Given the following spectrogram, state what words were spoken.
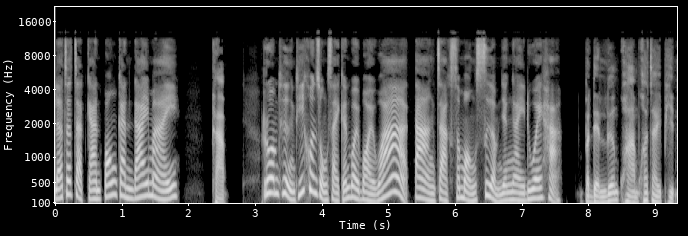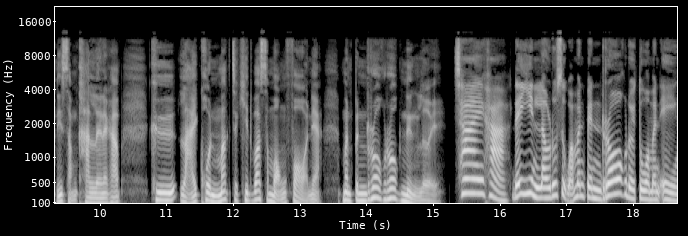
แล้วจะจัดการป้องกันได้ไหม ครับ รวมถึงที่คนสงสัยกันบ่อยๆ ว่า ต่างจากสมองเสื่อมยังไงด้วยค่ะ ประเด็นเรื่องความเข้าใจผิดนี่สำคัญเลยนะครับ คือหลายคนมักจะคิดว่าสมองฝ่อเนี่ย มันเป็นโรคโรคหนึ่งเลย ใช่ค่ะ ได้ยินแล้วรู้สึกว่ามันเป็นโรคโดยตัวมันเอง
